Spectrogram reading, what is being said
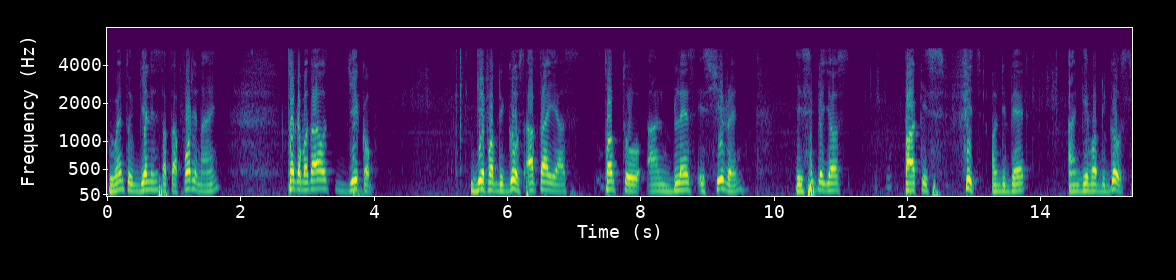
We went to Genesis chapter 49, talk about how Jacob gave up the ghost after he has talked to and blessed his children. He simply just packed his feet on the bed and gave up the ghost.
